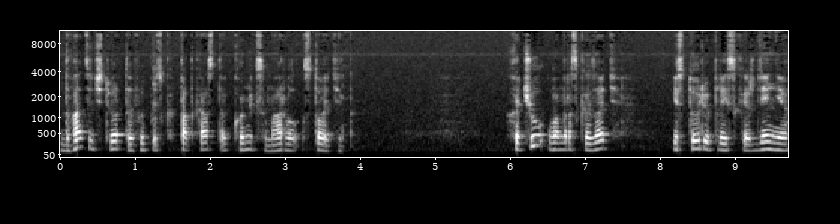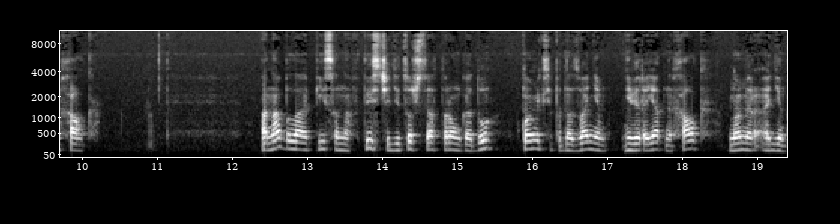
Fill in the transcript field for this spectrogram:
24 выпуск подкаста комиксы Marvel 101. Хочу вам рассказать историю происхождения Халка. Она была описана в 1962 году в комиксе под названием «Невероятный Халк номер один».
